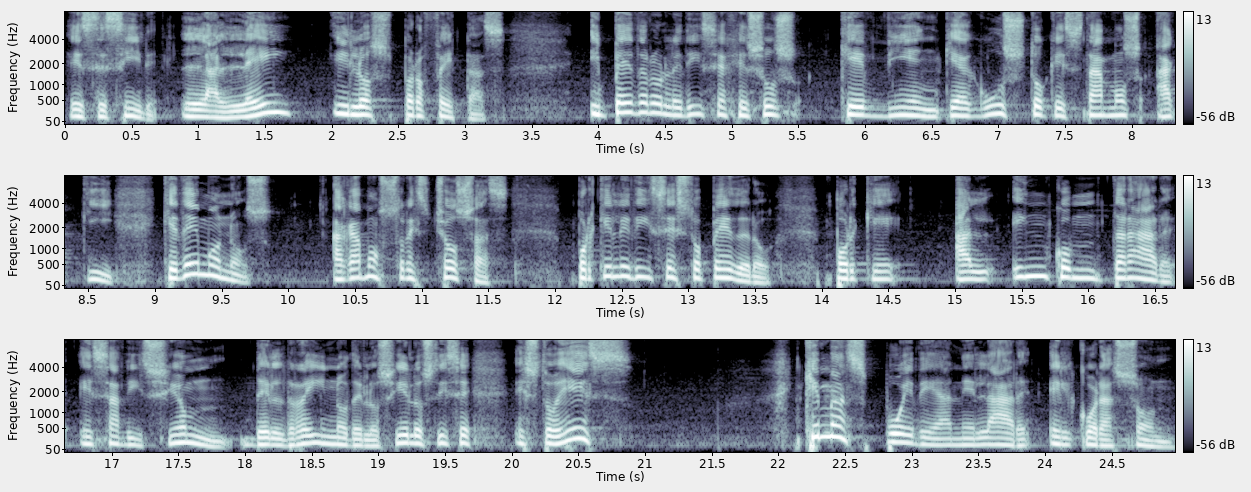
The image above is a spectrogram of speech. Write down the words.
es decir, la ley y los profetas. Y Pedro le dice a Jesús, qué bien, qué a gusto que estamos aquí, quedémonos, hagamos tres chozas ¿Por qué le dice esto Pedro? Porque al encontrar esa visión del reino de los cielos, dice, esto es. ¿Qué más puede anhelar el corazón?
